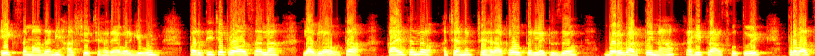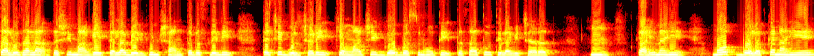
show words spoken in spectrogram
एक समाधानी हास्य चेहऱ्यावर घेऊन परतीच्या प्रवासाला लागला होता. काय झालं? अचानक चेहरा का उतरलाय तुझं? बरं वाटतंय ना? काही त्रास होतोय? प्रवास चालू झाला तशी मागे त्याला बेलगून शांत बसलेली त्याची गुलछडी केव्हाची गप बसून होती तसा तो तिला विचारत हम्म काही नाही. मग बोलत का नाहीये?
